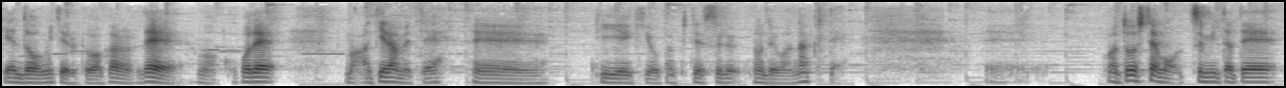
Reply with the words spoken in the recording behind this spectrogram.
言動を見てるとわかるので、まあ、ここで、まあ、諦めて、えー、利益を確定するのではなくて、えーまあ、どうしても積み立て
